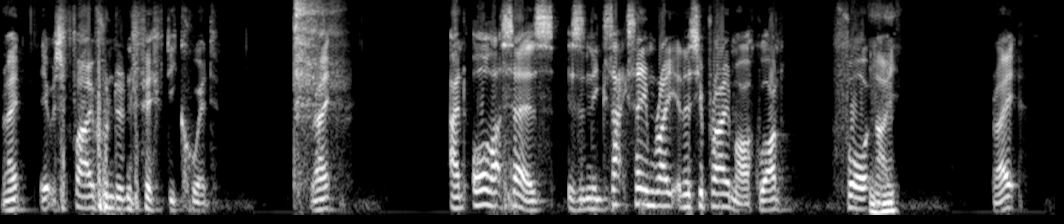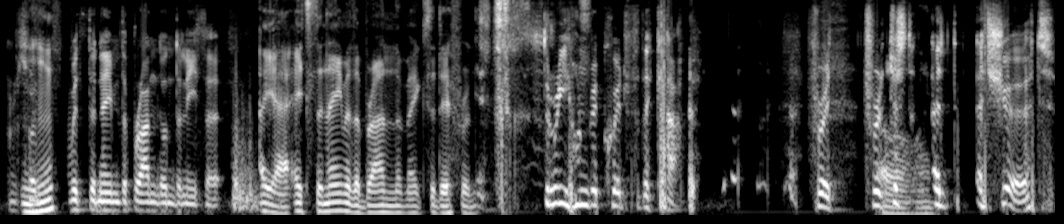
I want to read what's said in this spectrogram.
right, it was five hundred and fifty quid, right? And all that says is an exact same rating as your Primark one, Fortnite, right? So Mhm. With the name of the brand underneath it. Uh, yeah. It's the name of the brand that makes a difference. Three hundred quid for the cap. For a, for Oh, just a, a shirt,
